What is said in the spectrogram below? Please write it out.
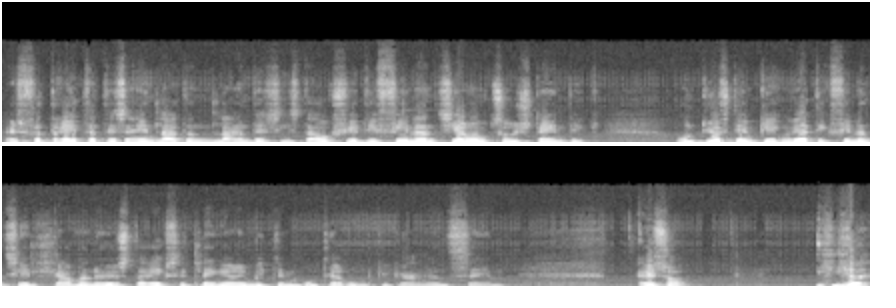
Als Vertreter des einladenden Landes ist er auch für die Finanzierung zuständig und dürfte ihm gegenwärtig finanziell Klammern Österreich seit längerem mit dem Hut herumgegangen sein. Also hier,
